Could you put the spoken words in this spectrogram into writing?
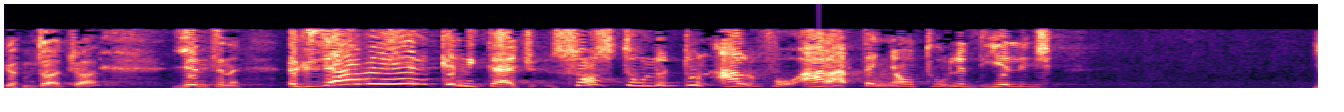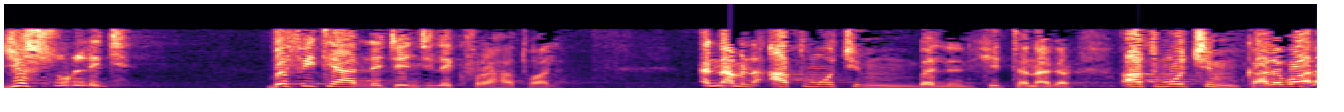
ገብቷቸዋል የንትነ እግዚአብሔር ግን ይታያችሁ ሶስት ትውልዱን አልፎ አራተኛው ትውልድ የልጅ የሱን ልጅ በፊት ያለ John G. Lake ፍርሃቱ አለ እና ምን አትሞችም በልን ሂድ ተናገር። አትሞችም ካለ በኋላ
